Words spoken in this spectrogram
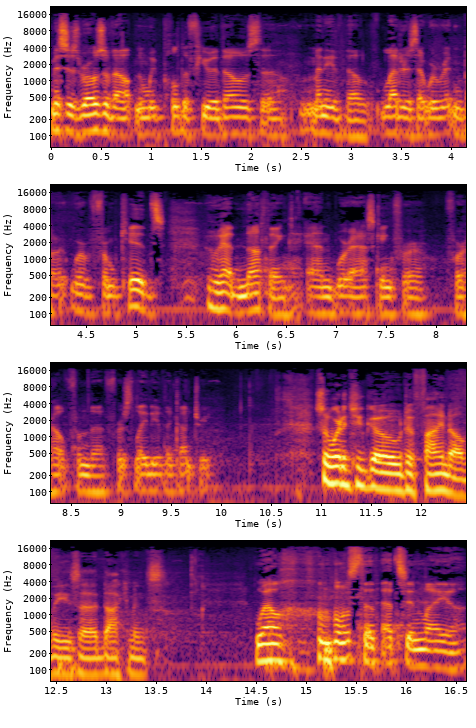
Mrs. Roosevelt, and we pulled a few of those. The, many of the letters that were written by, were from kids who had nothing and were asking for, for help from the First Lady of the country. So where did you go to find all these uh, documents? Well, most of that's in my uh,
